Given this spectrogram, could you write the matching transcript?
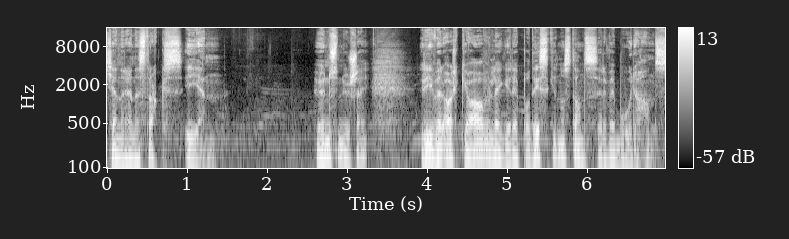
kjenner henne straks igjen. Hun snur seg, river arket av, legger det på disken og stanser ved bordet hans.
